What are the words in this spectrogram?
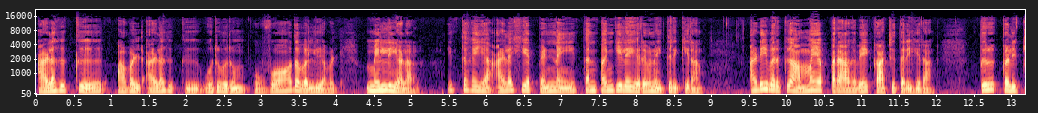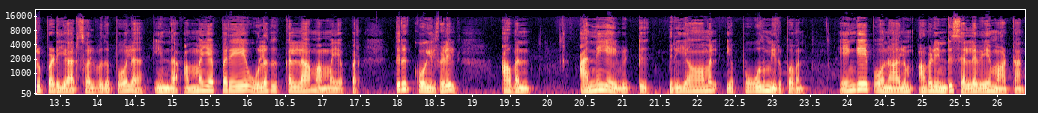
அழகுக்கு அவள் அழகுக்கு ஒருவரும் ஒவ்வாத வள்ளி அவள் மெல்லியளாள் இத்தகைய அழகிய பெண்ணை தன் பங்கிலே இறைவன் வைத்திருக்கிறான். அடிவருக்கு அம்மையப்பராகவே காட்சி தருகிறான். திருக்களிற்றுப்படியார் சொல்வது போல இந்த அம்மையப்பரே உலகுக்கெல்லாம் அம்மையப்பர். திருக்கோயில்களில் அவன் அன்னையை விட்டு பிரியாமல் எப்போதும் இருப்பவன். எங்கே போனாலும் அவளின்றி செல்லவே மாட்டான்.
